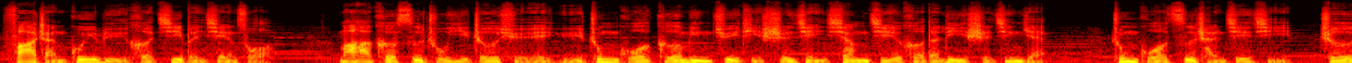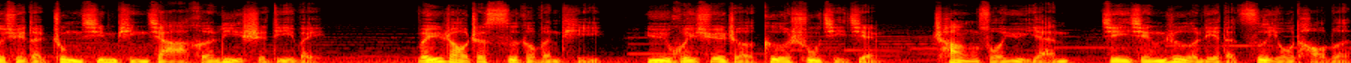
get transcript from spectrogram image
发展规律和基本线索；马克思主义哲学与中国革命具体实践相结合的历史经验。中国资产阶级哲学的重心评价和历史地位，围绕这四个问题，与会学者各抒己见，畅所欲言，进行热烈的自由讨论。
